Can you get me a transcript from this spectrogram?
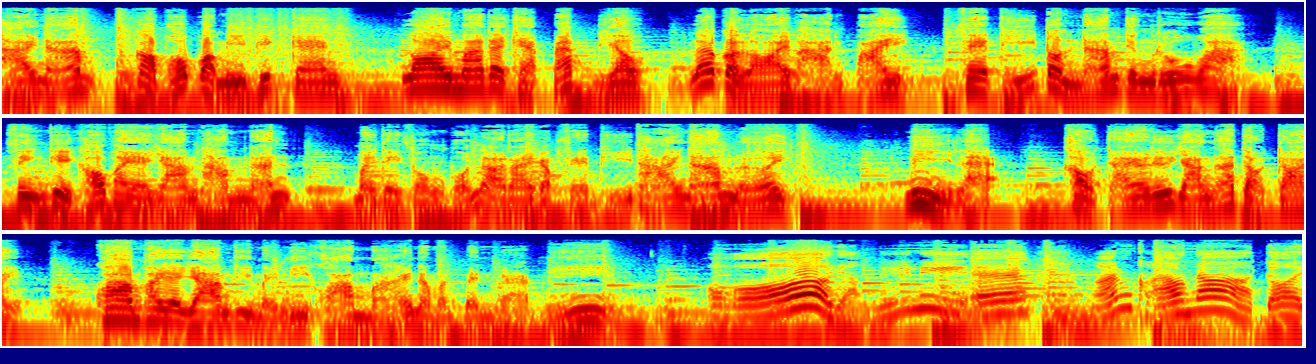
ท้ายน้ำก็พบว่ามีพริกแกง ลอยมาได้แค่แป๊บเดียว แล้วก็ลอยผ่านไป เศรษฐีต้นน้ำจึงรู้ว่า สิ่งที่เขาพยายามทำนั้น ไม่ได้ส่งผลอะไรกับเศรษฐีท้ายน้ำเลย นี่แหละ เข้าใจหรือยังฮะเจ้าจ้อย ความพยายามที่ไม่มีความหมายน่ะมันเป็นแบบนี้อ๋ออย่างนี้นี่เอง งั้นคราวหน้าจ้อย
